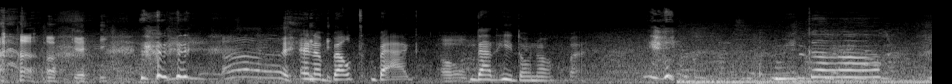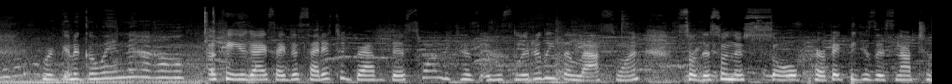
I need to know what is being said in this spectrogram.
okay and a belt bag oh. that he don't know but here we go we're gonna go in now. Okay you guys i decided to grab this one because it was literally the last one. So this one is so perfect because it's not too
